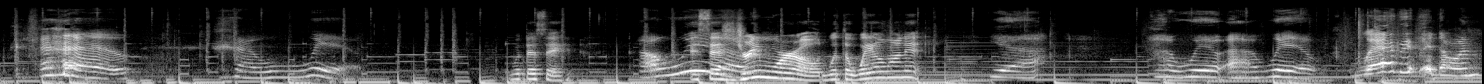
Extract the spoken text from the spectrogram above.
I will. What does that say? I will. It says Dream World with a whale on it. Yeah. I will, I will. Let me put on.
